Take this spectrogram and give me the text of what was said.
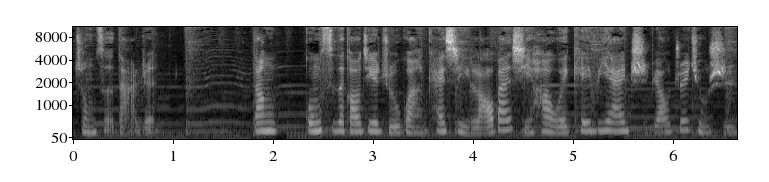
重责大任。当公司的高阶主管开始以老板喜好为 KPI 指标追求时，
